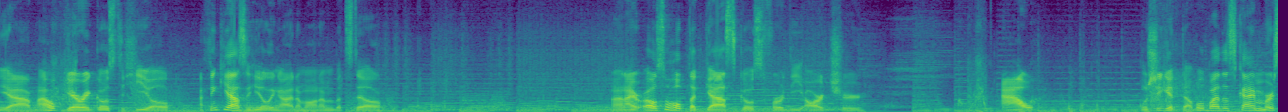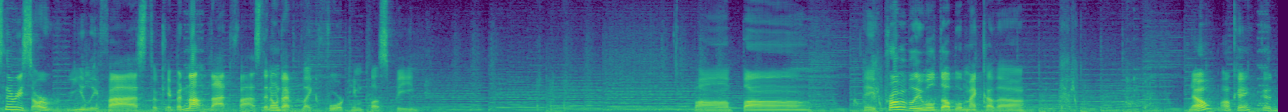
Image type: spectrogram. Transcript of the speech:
Yeah, I hope Garrick goes to heal. I think he has a healing item on him, but still. And I also hope that Ghast goes for the Archer. Ow. Will she get doubled by this guy? Mercenaries are really fast. Okay, but not that fast. They don't have like 14 plus speed. Bah, bah. They probably will double Mekkah though. No? Okay, good.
